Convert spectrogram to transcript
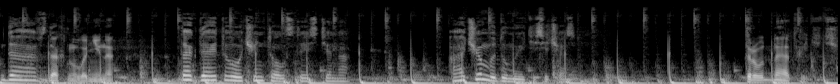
«Да», — вздохнула Нина. «Тогда это очень толстая стена. А о чем вы думаете сейчас?» Трудно ответить.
